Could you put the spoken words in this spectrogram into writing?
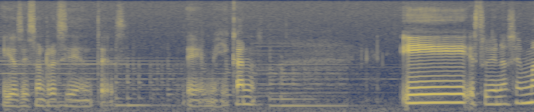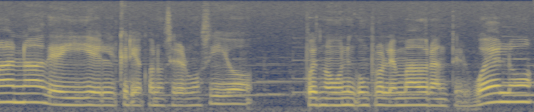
ellos sí son residentes eh, mexicanos. Y estuve una semana, de ahí él quería conocer Hermosillo, pues no hubo ningún problema durante el vuelo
